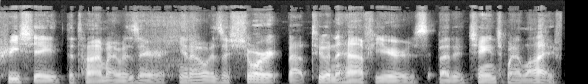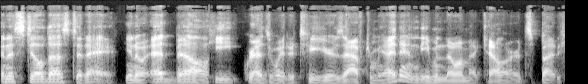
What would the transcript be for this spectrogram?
appreciate the time I was there. You know, it was a short, about two and a half years, but it changed my life. And it still does today. You know, Ed Bell, he graduated two years after me. I didn't even know him at CalArts, but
